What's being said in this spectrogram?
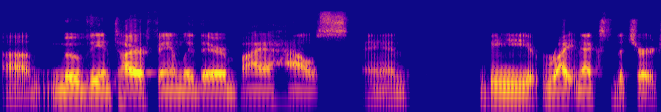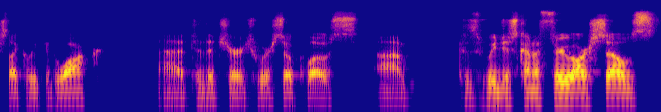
um, move the entire family there, buy a house, and be right next to the church. Like we could walk uh, to the church. We're so close because um, we just kind of threw ourselves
